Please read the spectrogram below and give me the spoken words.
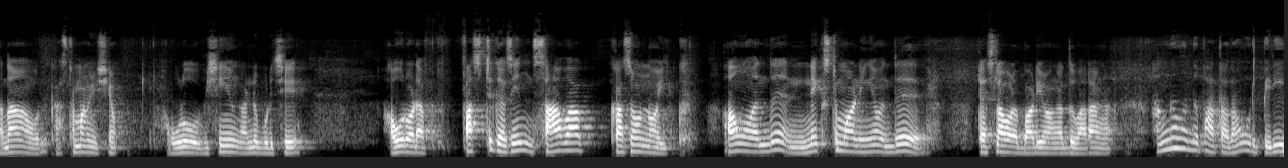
அதான் ஒரு கஷ்டமான விஷயம். அவ்வளோ விஷயம் கண்டுபிடிச்சி அவரோட ஃபஸ்ட்டு கசின் சாவா கசோனோய்க். அவங்க வந்து நெக்ஸ்ட் மார்னிங்கே வந்து டெஸ்லாவோட பாடி வாங்குறதுக்கு வராங்க. அங்கே வந்து பார்த்தா தான் ஒரு பெரிய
